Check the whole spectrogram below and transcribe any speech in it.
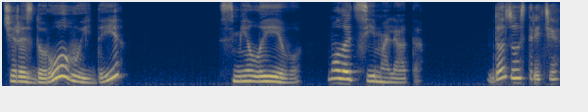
Через дорогу йди сміливо, молодці малята. До зустрічі!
